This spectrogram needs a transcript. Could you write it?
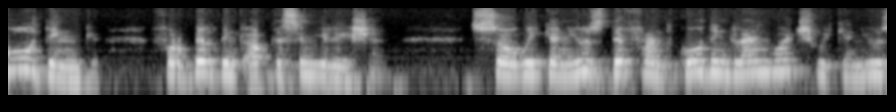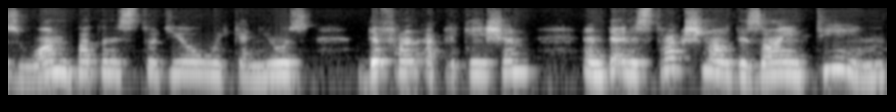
coding for building up the simulation. So we can use different coding language. We can use one button studio. We can use different application. And the instructional design team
